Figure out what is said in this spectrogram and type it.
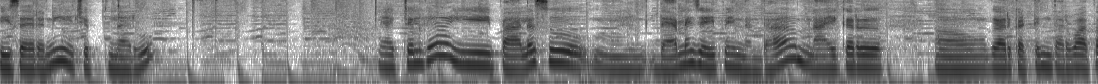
తీశారని చెప్తున్నారు. యాక్చువల్గా ఈ ప్యాలెస్ డ్యామేజ్ అయిపోయిందంట. నాయకర్ గారు కట్టిన తర్వాత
